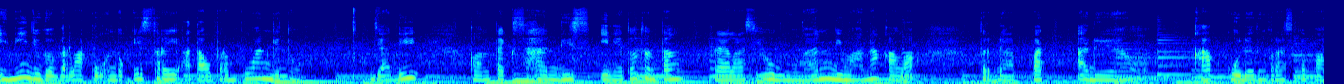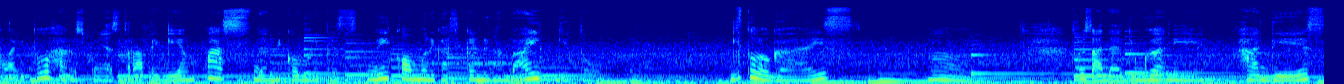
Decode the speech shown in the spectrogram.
ini juga berlaku untuk istri atau perempuan gitu. Jadi konteks hadis ini tuh tentang relasi hubungan di mana kalau terdapat ada yang kaku dan keras kepala itu harus punya strategi yang pas dan dikomunikas dikomunikasikan dengan baik gitu. Gitu loh guys. Hmm. terus ada juga nih hadis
